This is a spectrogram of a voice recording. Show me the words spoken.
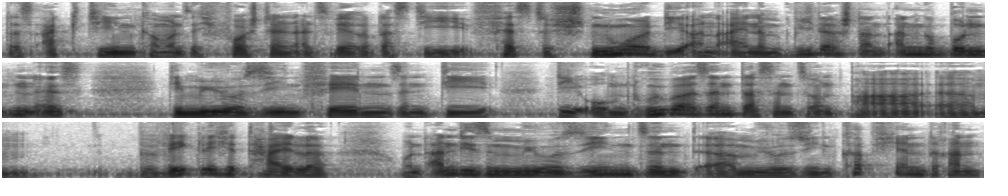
Das Aktin kann man sich vorstellen, als wäre das die feste Schnur, die an einem Widerstand angebunden ist. Die Myosinfäden sind die, die oben drüber sind. Das sind so ein paar ähm, bewegliche Teile und an diesem Myosin sind äh, Myosinköpfchen dran,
